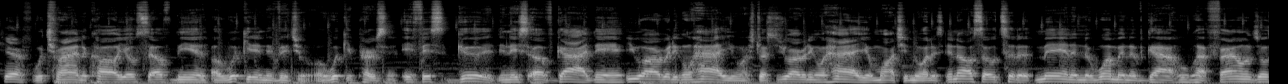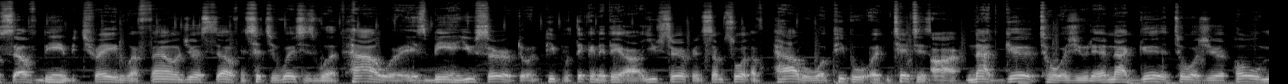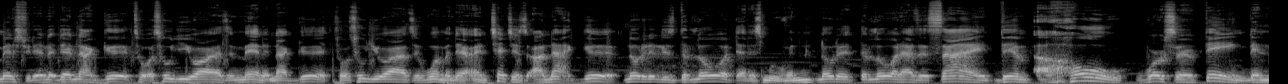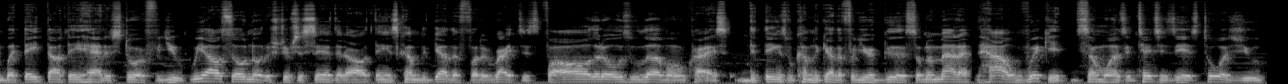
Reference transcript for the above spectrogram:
careful. We're trying to call yourself being a wicked individual, a wicked person. If it's good and it's of God, then you already gonna have you on stretches. You already gonna your marching orders. And also to the man and the woman of God who have found yourself being betrayed, who have found yourself in situations where power is being usurped or people thinking that they are usurping some sort of power where people intentions are not good towards you. They're not good towards your whole ministry. They're, they're not good towards who you are as a man. They're not good towards who you are as a woman. Their intentions are not good. Know that it is the Lord that is moving. Know that the Lord has assigned them a whole worser thing than what they thought they had in store for you. We also know the scripture says that all things come together for the righteous, for all of those who love on Christ. The things will come together for your good. So no matter how wicked someone's intentions is towards you,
